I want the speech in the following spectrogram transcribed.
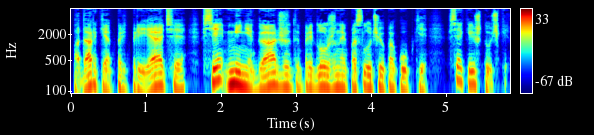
подарки от предприятия, все мини-гаджеты, предложенные по случаю покупки, всякие штучки.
